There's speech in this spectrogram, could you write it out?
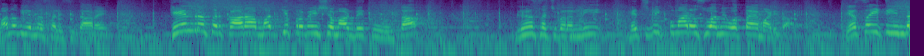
ಮನವಿಯನ್ನ ಸಲ್ಲಿಸಿದ್ದಾರೆ. ಕೇಂದ್ರ ಸರ್ಕಾರ ಮಧ್ಯಪ್ರವೇಶ ಮಾಡಬೇಕು ಅಂತ ಗೃಹ ಸಚಿವರಲ್ಲಿ ಎಚ್ ಡಿ ಕುಮಾರಸ್ವಾಮಿ ಒತ್ತಾಯ ಮಾಡಿದ್ದಾರೆ. ಎಸ್ಐಟಿಯಿಂದ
